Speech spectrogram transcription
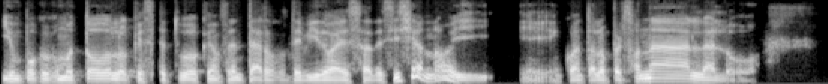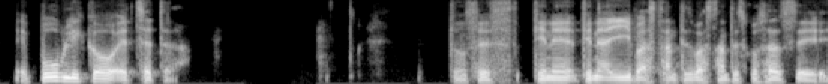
y, un poco como todo lo que se tuvo que enfrentar debido a esa decisión, ¿no? Y eh, en cuanto a lo personal, a lo eh, público, etcétera. Entonces, tiene, tiene ahí bastantes, bastantes cosas eh,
